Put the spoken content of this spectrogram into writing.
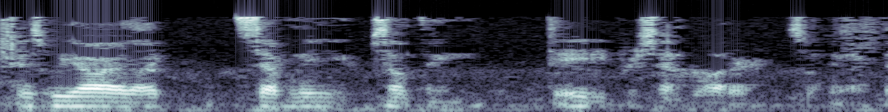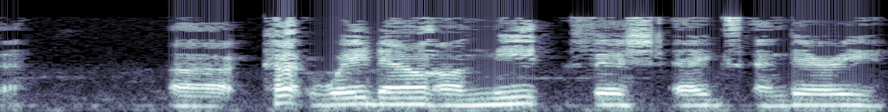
Because we are like 70 something to 80% water, something like that. Uh, cut way down on meat, fish, eggs, and dairy,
